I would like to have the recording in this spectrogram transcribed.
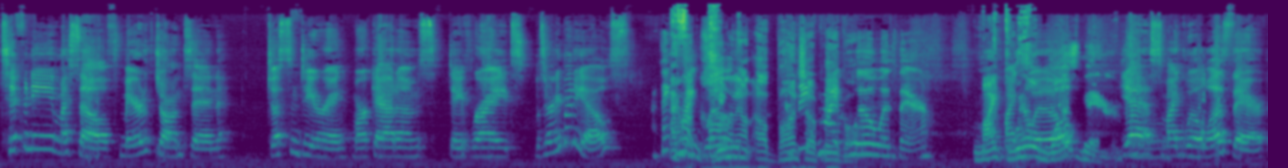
Tiffany, myself, Meredith Johnson, Justin Deering, Mark Adams, Dave Wright. Was there anybody else? I think I Mike think Will. Jimmy- Calling out a I bunch think of Mike people. Will was there. Mike, Mike Will, Will? was there. Yes, Mike Will was there.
